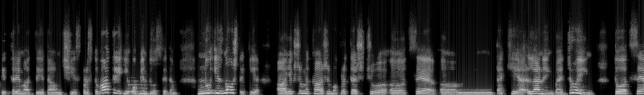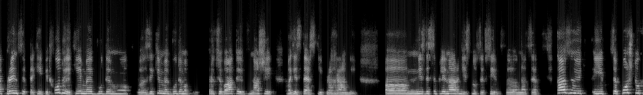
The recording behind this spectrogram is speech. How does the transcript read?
підтримати там чи спростувати і обмін досвідом. Ну і знову ж таки. Якщо ми кажемо про те, що це ем, таке learning by doing, то це принцип такий підходу, який ми будемо з яким ми будемо працювати в нашій магістерській програмі. Міждисциплінарність, ну це всі е, на це вказують, і це поштовх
